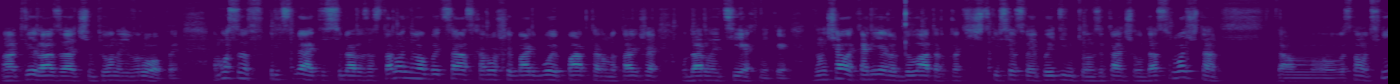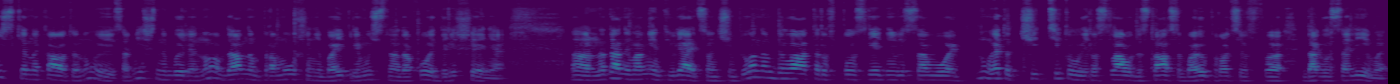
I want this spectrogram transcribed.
а, 3 раза чемпиона Европы. Амосов представляет из себя разностороннего бойца с хорошей борьбой, партером, а также ударной техникой. До начала карьеры Беллатор практически все свои поединки он заканчивал досрочно. Там в основном технические нокауты, ну и сабмишины были, но в данном промоушене бои преимущественно доходят до решения. А, на данный момент является он чемпионом Беллатора в полусредней весовой. Ну, этот титул Ярославу достался в бою против э, Дагласа Лимы,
